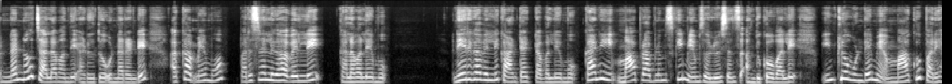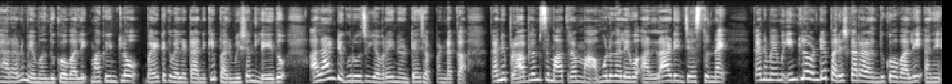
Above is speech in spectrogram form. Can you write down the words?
నన్ను చాలామంది అడుగుతూ ఉన్నారండి. అక్క మేము పర్సనల్గా వెళ్ళి కలవలేము. నేరుగా వెళ్ళి కాంటాక్ట్ అవ్వలేము. కానీ మా ప్రాబ్లమ్స్కి మేము సొల్యూషన్స్ అందుకోవాలి. ఇంట్లో ఉండే మాకు పరిహారాలు మేము అందుకోవాలి. మాకు ఇంట్లో బయటకు వెళ్ళటానికి పర్మిషన్ లేదు. అలాంటి గురూజు ఎవరైనా ఉంటే చెప్పండి అక్క. కానీ ప్రాబ్లమ్స్ మాత్రం మామూలుగా లేవు. అల్లాడించేస్తున్నాయి. కానీ మేము ఇంట్లో ఉండే పరిష్కారాలు అందుకోవాలి అని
